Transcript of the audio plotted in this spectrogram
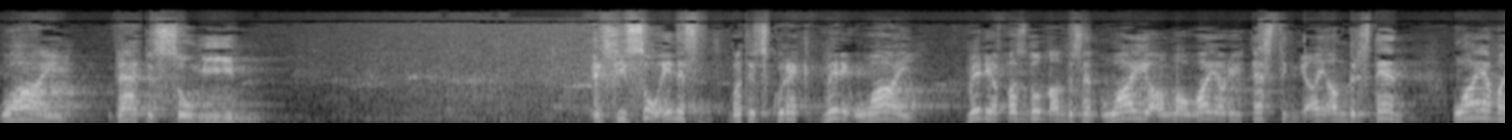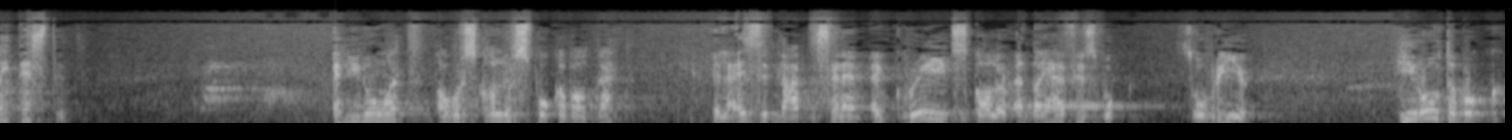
Why? That is so mean. Is he so innocent? But it's correct. Many, why? Many of us don't understand. Why, Allah? Why are you testing me? I understand. Why am I tested? And you know what? Our scholar spoke about that. Al-Izz ibn Abd Salam, a great scholar, and I have his book. It's over here. He wrote a book,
